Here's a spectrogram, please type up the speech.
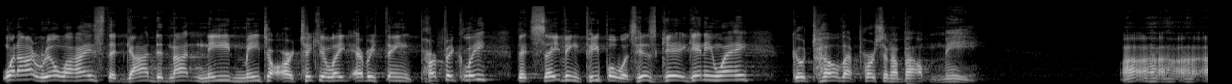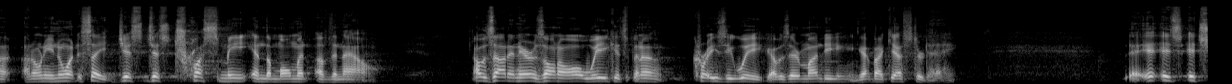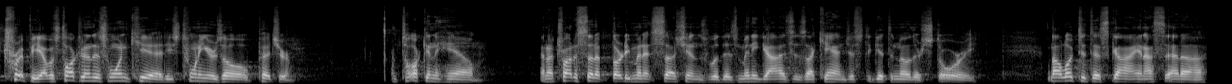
When I realized that God did not need me to articulate everything perfectly, that saving people was His gig anyway, go tell that person about me. Uh, I, I, I don't even know what to say. Just, just trust me in the moment of the now. I was out in Arizona all week. It's been a crazy week. I was there Monday and got back yesterday. It's, it's trippy. I was talking to this one kid. He's 20 years old, pitcher. I'm talking to him, and I try to set up 30 minute sessions with as many guys as I can just to get to know their story. And I looked at this guy and I said, uh,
